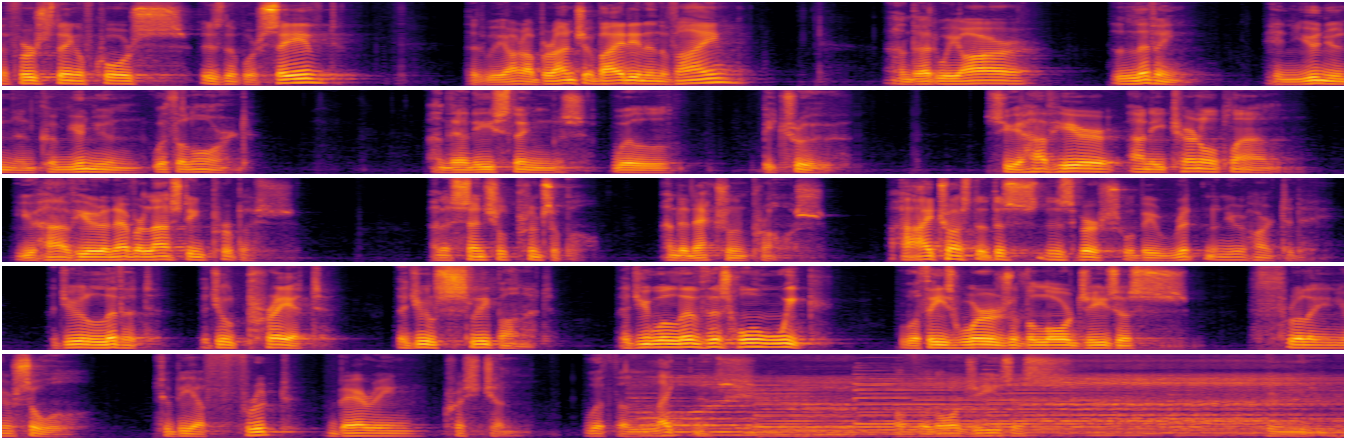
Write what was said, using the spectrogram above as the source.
The first thing, of course, is that we're saved that we are a branch abiding in the vine, and that we are living in union and communion with the Lord. And then these things will be true. So you have here an eternal plan. You have here an everlasting purpose, an essential principle, and an excellent promise. I trust that this, this verse will be written in your heart today, that you'll live it, that you'll pray it, that you'll sleep on it, that you will live this whole week with these words of the Lord Jesus thrilling your soul to be a fruit bearing Christian with the likeness of the Lord Jesus in you.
